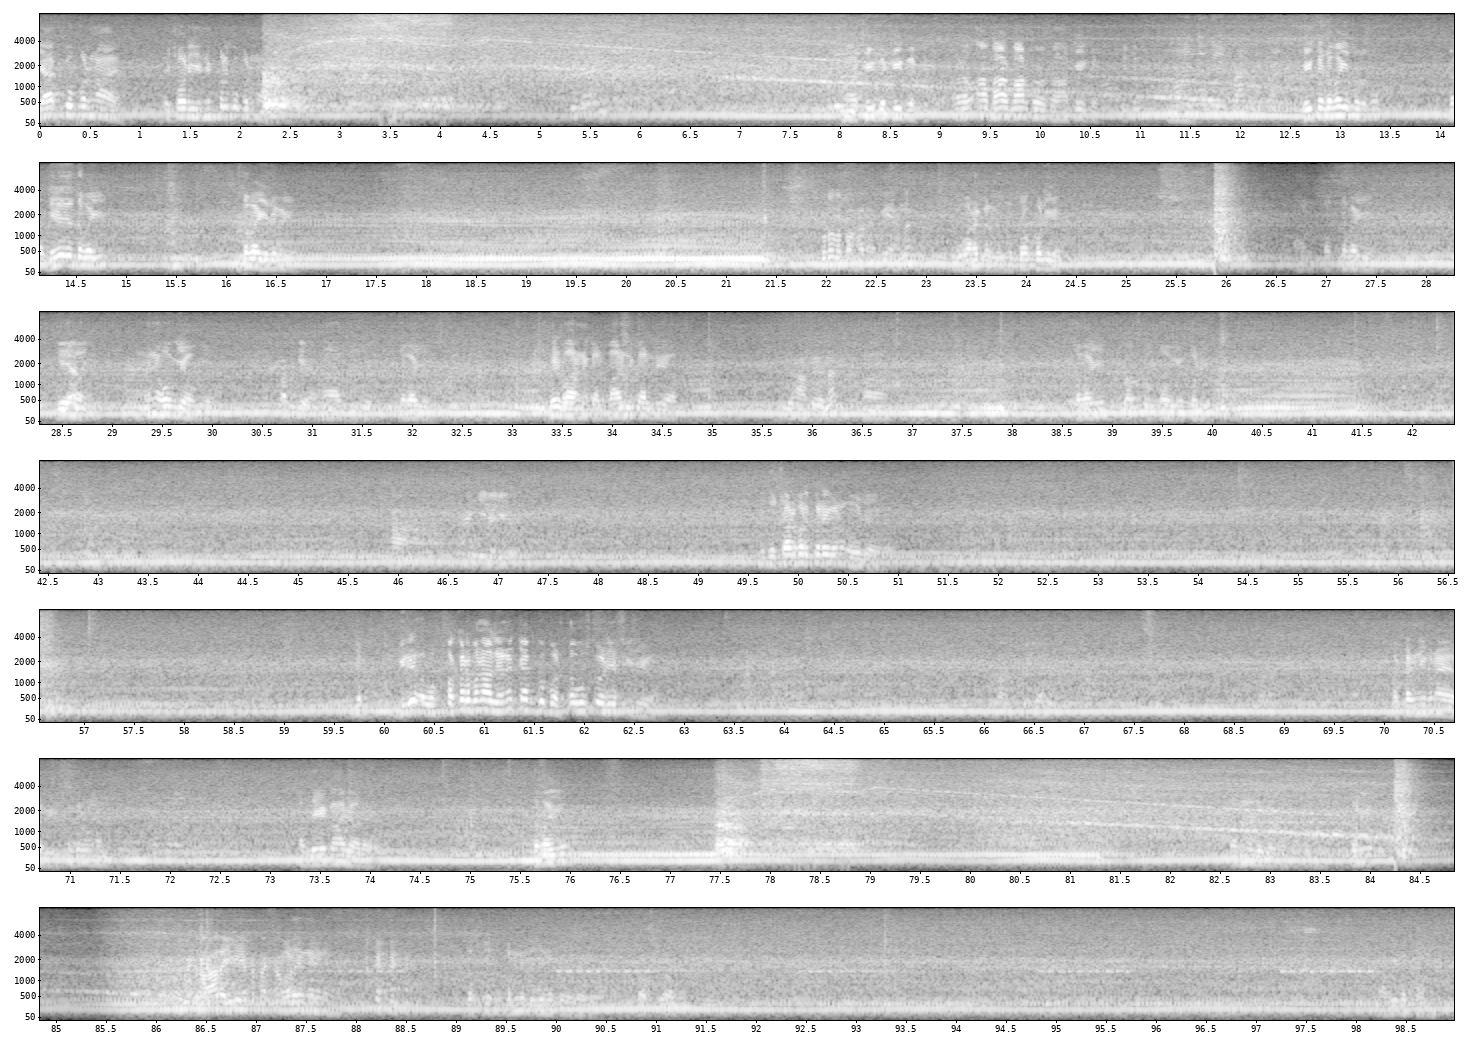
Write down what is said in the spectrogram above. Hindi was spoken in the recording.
कैप के ऊपर ना आए। सॉरी निप्पल के ऊपर ना आए। हाँ ठीक है ठीक है ठीक है। आप बाहर बाहर थोड़ा सा हाँ ठीक है। ठीक है। हाँ। ठीक है दबाइए थोड़ा सा। धीरे धीरे दबाइए। दबाइए दबाइए। थोड़ा सा बाहर आ गया है ना? दोबारा कर लीजिए थोड़ा खोलिए। हाँ, बस दबाइए। गया हाँ। नहीं। नहीं, हो गया हो गया। अब गया? हाँ दबाइए फिर बाहर निकाल बाहर निकाल लिए आप यहाँ पे ना? हाँ। दबाइए बस हो हो गया। खोलिए हाँ हाँ। ज़ीरो ज़ीरो ये दो चार बार करेगा ना तो हो जाएगा। जब गिरे वो पकड़ बना लेना कैप के ऊपर तब उसको एडजस्ट कीजिएगा। पकड़ नहीं बनाया अभी पकड़ बनाना अब देखिए कहाँ जा रहा है दबाइए। रही है पटाखा। नहीं नहीं। दस बीस बनने दीजिए ना करो फ़र्स्ट क्लास काफ़ी अभी का हाँ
